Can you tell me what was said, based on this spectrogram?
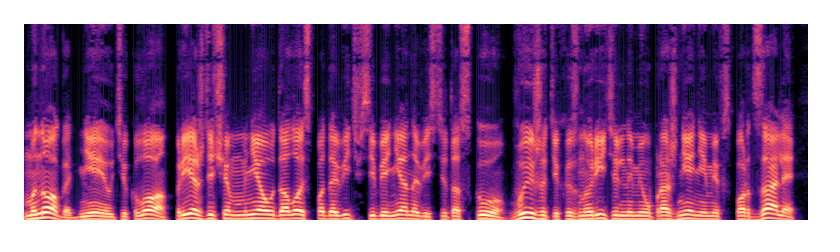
Много дней утекло, прежде чем мне удалось подавить в себе ненависть и тоску, выжать их изнурительными упражнениями в спортзале —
